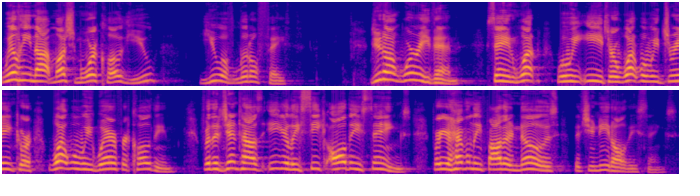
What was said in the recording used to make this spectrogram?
will he not much more clothe you, you of little faith? Do not worry then, saying, What will we eat, or what will we drink, or what will we wear for clothing? For the Gentiles eagerly seek all these things, for your heavenly Father knows that you need all these things.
